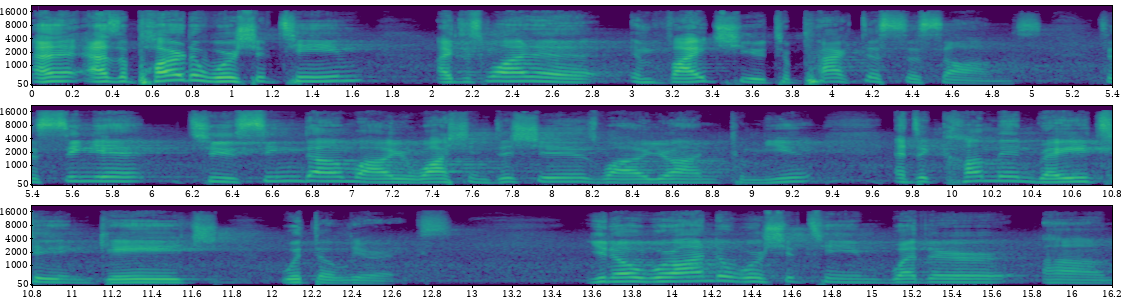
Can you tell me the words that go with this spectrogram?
And as a part of the worship team, I just want to invite you to practice the songs, to sing it, to sing them while you're washing dishes, while you're on commute, and to come in ready to engage with the lyrics. You know, we're on the worship team whether, um,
